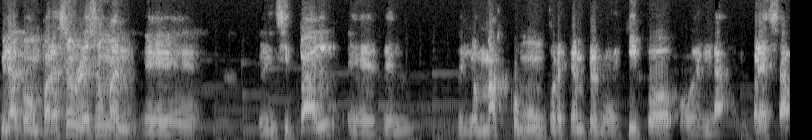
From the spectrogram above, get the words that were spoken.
Mira, como para hacer un resumen eh, principal eh, de lo más común, por ejemplo, en los equipos o en las empresas,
